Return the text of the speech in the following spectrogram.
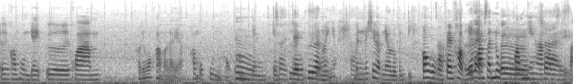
เอ่ยความห่วงใยเอ่ยความเขาเรียกว่าความอะไรอะความอบอุ่นของของอืมแก๊งแก๊งใช่เพื่อนแก๊งเพื่อนอะไรเงี้ยใช่ มันไม่ใช่แบบแนวโรแมนติกข้องอุ่นของแฟนคลับด้วยแหละความสนุกออความเฮฮาความใช่สดใส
